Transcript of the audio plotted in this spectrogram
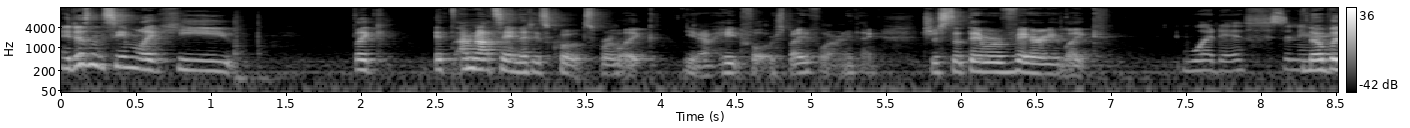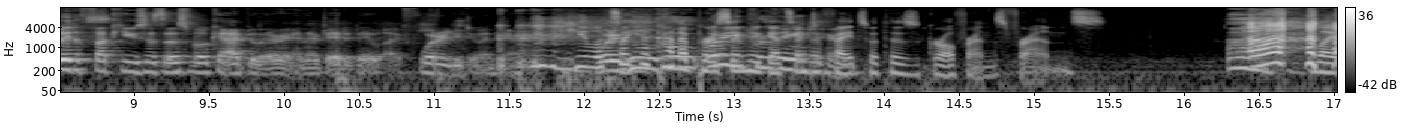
It doesn't seem like he, like. It, I'm not saying that his quotes were like you know hateful or spiteful or anything. Just that they were very like What if scenarios? nobody the fuck uses this vocabulary in their day to day life. What are you doing here? he looks are- like who- the kind who- of what are you person who gets into into him? fights with his girlfriend's friends. like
